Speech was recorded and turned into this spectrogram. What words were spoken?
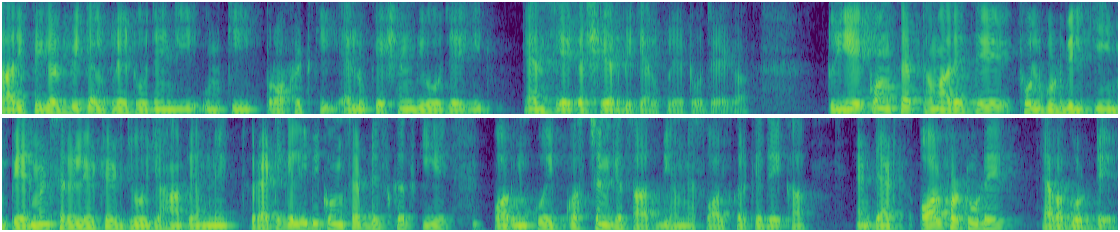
सारी फिगर्स भी कैलकुलेट हो जाएँगी, उनकी प्रॉफिट की एलोकेशन भी हो जाएगी एन का शेयर भी कैलकुलेट हो जाएगा। तो ये कॉन्सेप्ट हमारे थे फुल गुडविल की इम्पेयरमेंट से रिलेटेड जो यहाँ पे हमने थ्योरेटिकली भी कॉन्सेप्ट डिस्कस किए और उनको एक क्वेश्चन के साथ भी हमने सॉल्व करके देखा. And that's all for today have a good day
